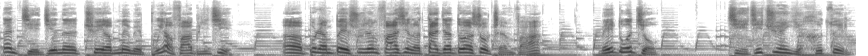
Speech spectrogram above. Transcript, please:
但姐姐呢却要妹妹不要发脾气，啊、不然被书生发现了，大家都要受惩罚。没多久，姐姐居然也喝醉了，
